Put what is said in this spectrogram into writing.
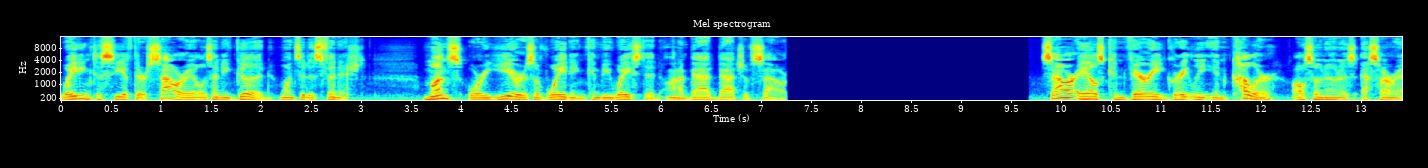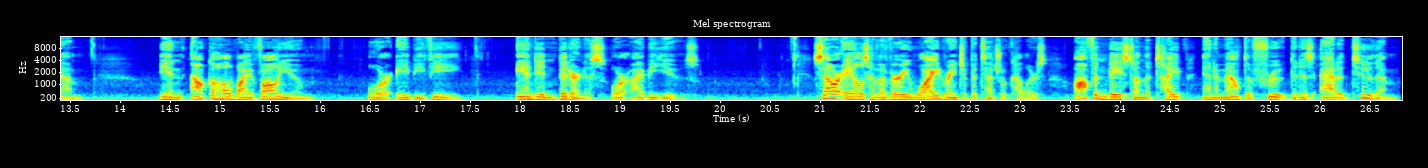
waiting to see if their sour ale is any good once it is finished. Months or years of waiting can be wasted on a bad batch of sour. Sour ales can vary greatly in color, also known as SRM, in alcohol by volume, or ABV, and in bitterness, or IBUs. Sour ales have a very wide range of potential colors, often based on the type and amount of fruit that is added to them.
